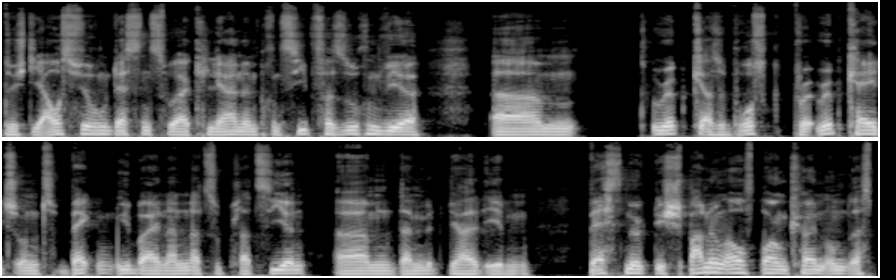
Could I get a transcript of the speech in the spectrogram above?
durch die Ausführung dessen zu erklären. Im Prinzip versuchen wir ähm, Rib, also Brust, Ribcage und Becken übereinander zu platzieren, ähm, damit wir halt eben bestmöglich Spannung aufbauen können, um das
